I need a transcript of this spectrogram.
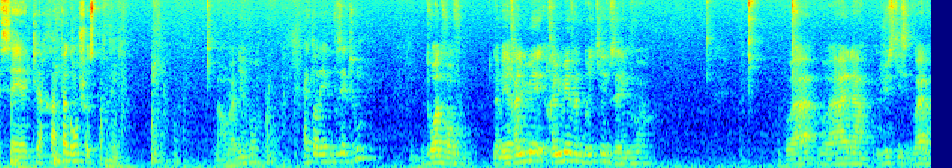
Ça éclairera pas grand-chose par contre. Bah on va bien voir. Attendez, vous êtes où? Droit devant vous. Non mais rallumez, rallumez votre briquet, vous allez me voir. Voilà, voilà, juste ici, voilà.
